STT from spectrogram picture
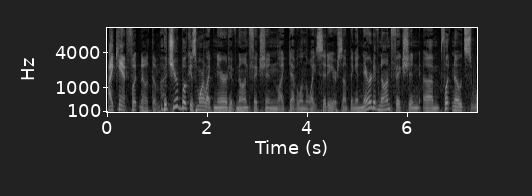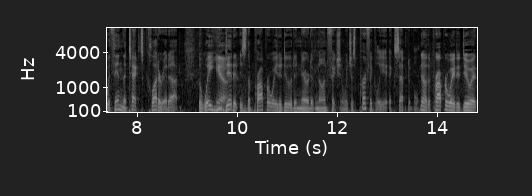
I can't footnote them. But your book is more like narrative nonfiction, like Devil in the White City or something. And narrative nonfiction um, footnotes within the text clutter it up. The way you Yeah. did it is the proper way to do it in narrative nonfiction, which is perfectly acceptable. No, the proper way to do it,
